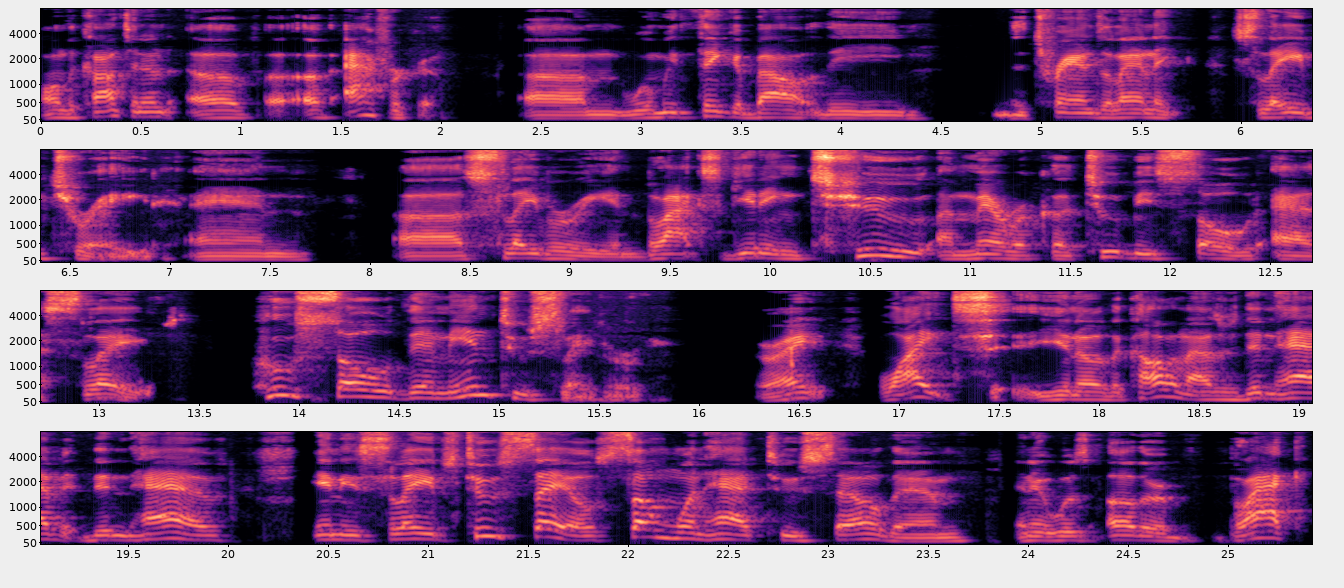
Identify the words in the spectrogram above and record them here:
on the continent of of Africa. Um, when we think about the the transatlantic slave trade and uh, slavery and blacks getting to America to be sold as slaves, who sold them into slavery? Right, whites. You know, the colonizers didn't have it. Didn't have any slaves to sell. Someone had to sell them, and it was other black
